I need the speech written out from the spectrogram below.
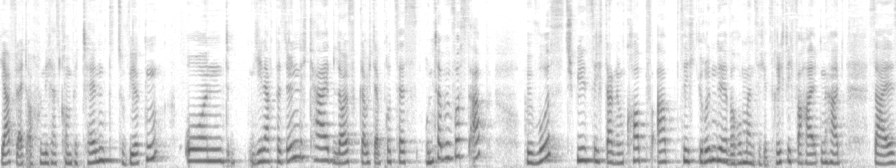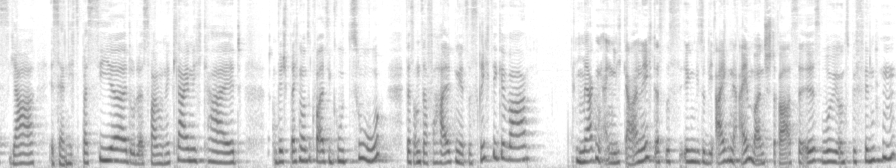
ja, vielleicht auch nicht als kompetent zu wirken. Und je nach Persönlichkeit läuft, glaube ich, der Prozess unterbewusst ab bewusst spielt sich dann im Kopf ab, sich Gründe, warum man sich jetzt richtig verhalten hat. Sei es, ja, ist ja nichts passiert oder es war nur eine Kleinigkeit. Wir sprechen uns quasi gut zu, dass unser Verhalten jetzt das Richtige war. merken eigentlich gar nicht, dass das irgendwie so die eigene Einbahnstraße ist, wo wir uns befinden.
